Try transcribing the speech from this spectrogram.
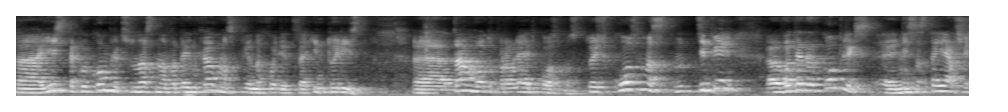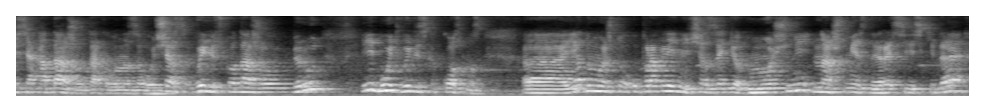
Э, Есть такой комплекс у нас на ВДНХ в Москве находится Интурист. Э, Там вот управляет Космос. То есть Космос, теперь э, вот этот комплекс, э, несостоявшийся Adagio, так его назову, сейчас вывеску Adagio уберут и будет вывеска Космос. Э, Я думаю, что управление сейчас зайдет мощный, наш местный российский, да,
